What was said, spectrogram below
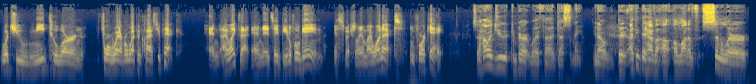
what you need to learn for whatever weapon class you pick. And I like that, and it's a beautiful game, especially on my One X in 4K. So, how would you compare it with uh, Destiny? You know, I think they have a, a lot of similar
